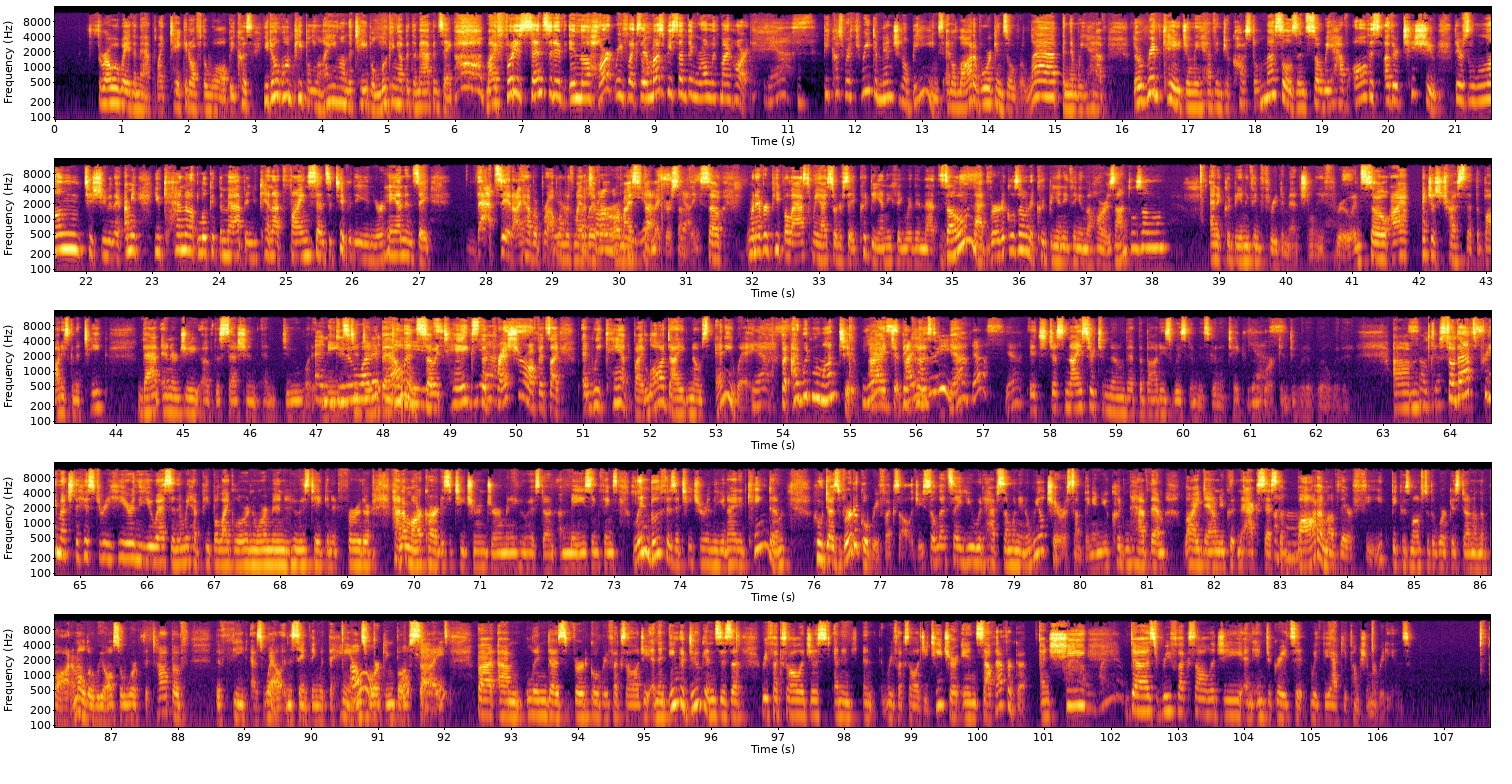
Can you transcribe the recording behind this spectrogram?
throw away the map, like take it off the wall, because you don't want people lying on the table looking up at the map and saying, oh, my foot is sensitive in the heart reflex. There must be something wrong with my heart. Yes. Because we're three dimensional beings and a lot of organs overlap, and then we have the rib cage and we have intercostal muscles, and so we have all this other tissue. There's lung tissue in there. I mean, you cannot look at the map and you cannot find sensitivity in your hand and say, that's it. I have a problem Yeah. with my What's liver or my stomach Yes, or something. yes. So, whenever people ask me, I sort of say it could be anything within that zone, that vertical zone. It could be anything in the horizontal zone, and it could be anything three dimensionally through. And so, I, I just trust that the body's going to take that energy of the session and do what it And needs do to do to balance. So it needs. takes the pressure off. It's like, and we can't by law diagnose anyway. Yes. But I wouldn't want to. I Yes. ju- because agree. yeah, Yes. yeah, it's just nicer to know that the body's wisdom is going to take the Yes. work and do what it will with it. Um, So so that's pretty much the history here in the U.S. And then we have people like Laura Norman who has taken it further. Hanne Marquardt is a teacher in Germany who has done amazing things. Lynn Booth is a teacher in the United Kingdom who does vertical reflexology. So let's say you would have someone in a wheelchair or something and you couldn't have them lie down, you couldn't access the Uh-huh. bottom of their feet because most of the work is done on the bottom, although we also work the top of the feet as well. And the same thing with the hands, Oh, working both okay. sides. But um, Lynn does vertical reflexology. And then Inge Dougans is a reflexologist and, and reflexology teacher in South Africa. And she Oh, does reflexology and integrates it with the acupuncture meridians.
